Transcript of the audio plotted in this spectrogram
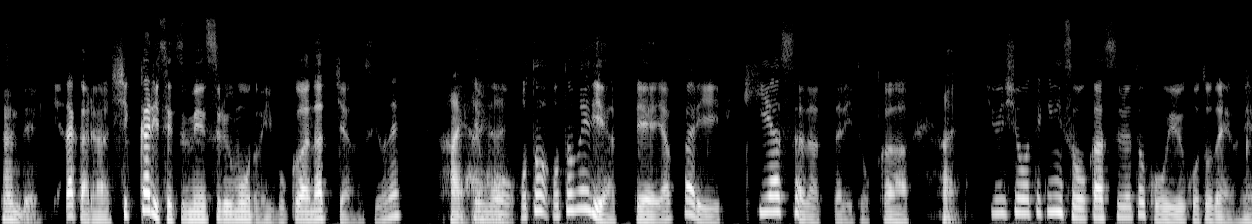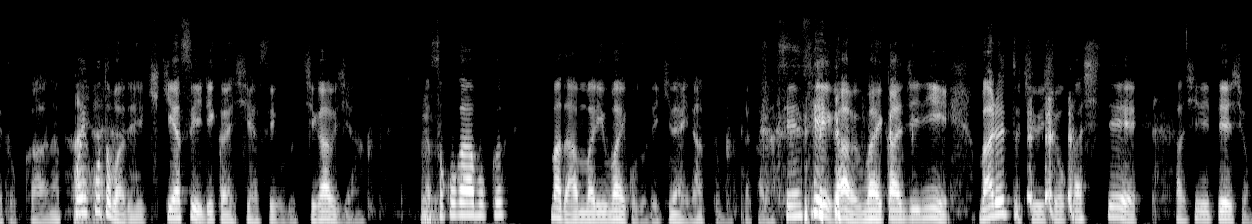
なんで？だから、しっかり説明するモードに僕はなっちゃうんですよね。はいはい、はい、でも音、音メディアって、やっぱり聞きやすさだったりとか、はい、抽象的に総括するとこういうことだよねとか、かこういう言葉で聞きやすい、理解しやすいこと違うじゃん。うん、そこが僕、まだあんまりうまいことできないなと思ったから、先生がうまい感じに、まるっと抽象化して、ファシリテーション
